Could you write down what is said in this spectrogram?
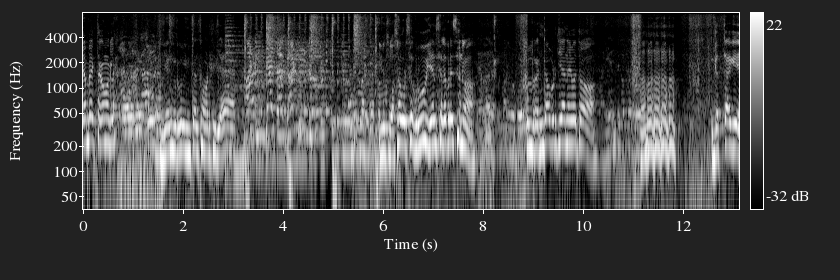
ಏನ್ ಬೇಕು ಹೆಂಗ್ ರೂ ಇನ್ ಕೆಲಸ ಮಾಡ್ತಿದ್ಯಾ? ಇವತ್ತು ಹೊಸ ವರ್ಷ ರೂ ಏನ್ ಸೆಲೆಬ್ರೇಷನ್ ಫುಲ್ ರಂಗಾಗ್ಬಿಡ್ತೀಯಾನ ಇವತ್ತು? ಗತ್ತಾಗಿ.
